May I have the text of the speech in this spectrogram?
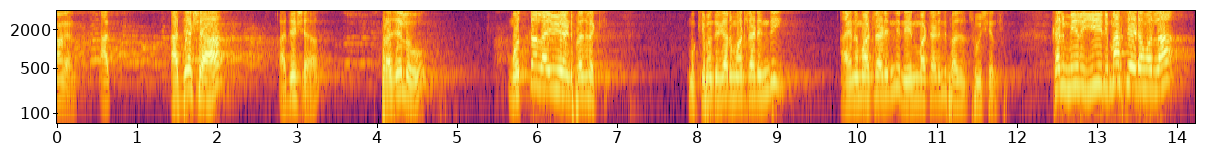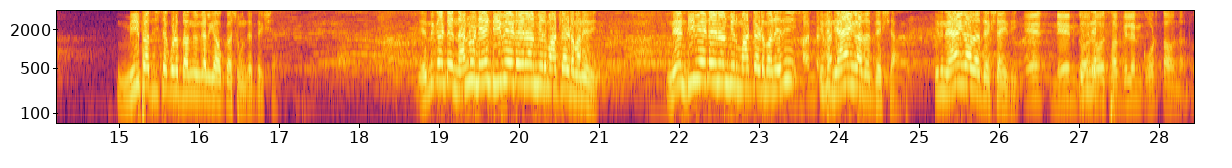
ఆగండి. అ- అధ్యక్ష అధ్యక్ష ప్రజలు మొత్తం లైవ్ ఇవ్వండి ప్రజలకి. ముఖ్యమంత్రి గారు మాట్లాడింది ఆయన మాట్లాడింది నేను మాట్లాడింది ప్రజలు చూసిండ్రు. కానీ మీరు ఈ రిమార్క్స్ చేయడం వల్ల మీ ప్రతిష్ట కూడా భంగం కలిగే అవకాశం ఉంది అధ్యక్ష. ఎందుకంటే నన్ను నేను డివేట్ అయినా మీరు మాట్లాడడం అనేది. నేను డివేట్ అయినా మీరు మాట్లాడడం అనేది ఇది న్యాయం కాదు అధ్యక్ష. ఇది న్యాయం కాదు అధ్యక్ష ఇది. నేను నేను గౌరవ సభ్యులను కోరుతా ఉన్నాను.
